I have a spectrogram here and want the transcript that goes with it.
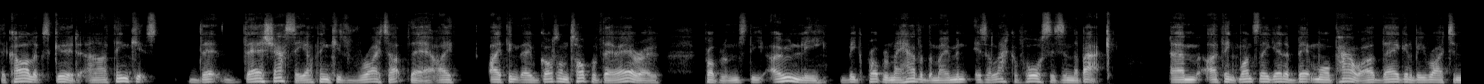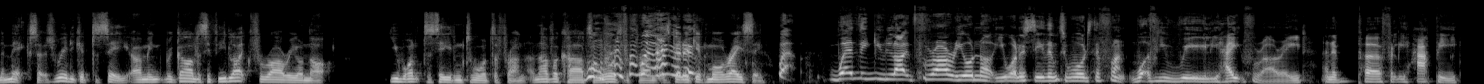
The car looks good, and I think it's their, their chassis, I think, is right up there. I I think they've got on top of their aero problems. The only big problem they have at the moment is a lack of horses in the back. Um, I think once they get a bit more power, they're going to be right in the mix. So it's really good to see. I mean, regardless if you like Ferrari or not, you want to see them towards the front. Another car towards well, the front well, is going to give more racing. Well, whether you like Ferrari or not, you want to see them towards the front. What if you really hate Ferrari and are perfectly happy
